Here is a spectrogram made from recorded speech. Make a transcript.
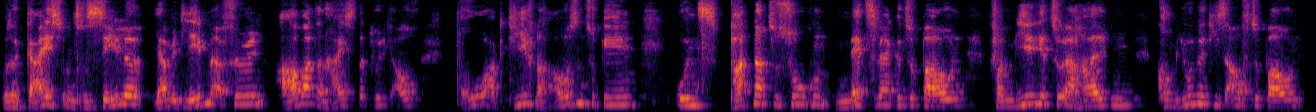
unser Geist, unsere Seele ja mit Leben erfüllen. Aber dann heißt natürlich auch, proaktiv nach außen zu gehen, uns Partner zu suchen, Netzwerke zu bauen, Familie zu erhalten, Communities aufzubauen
